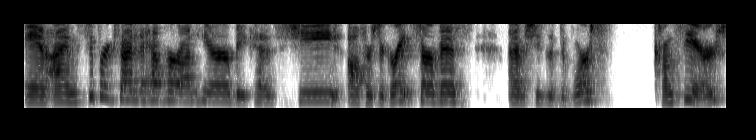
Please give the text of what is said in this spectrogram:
And I'm super excited to have her on here because she offers a great service. Um, she's a divorce concierge.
